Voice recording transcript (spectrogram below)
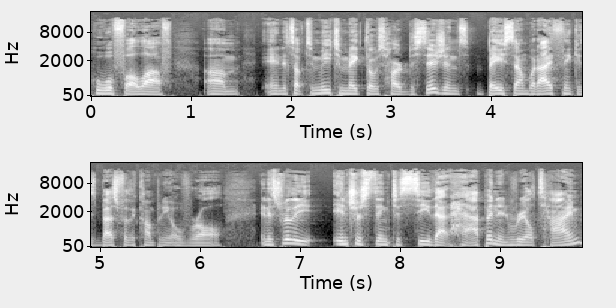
Who will fall off? Um, and it's up to me to make those hard decisions based on what I think is best for the company overall. And it's really interesting to see that happen in real time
